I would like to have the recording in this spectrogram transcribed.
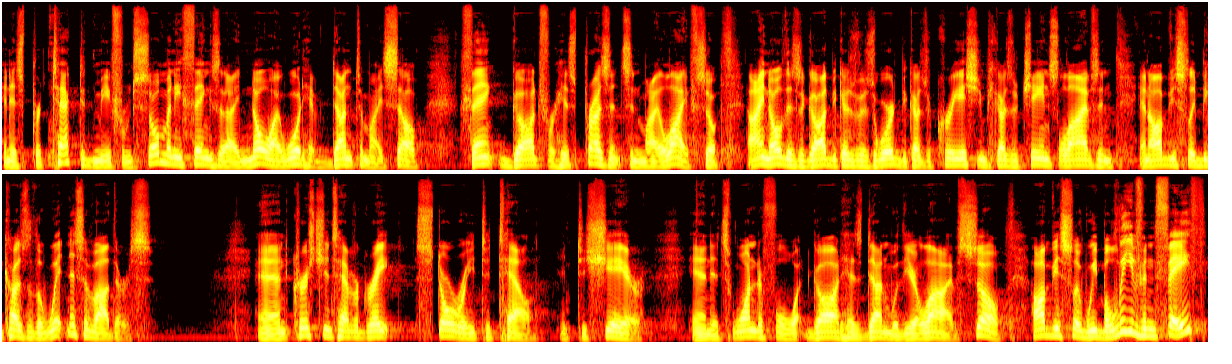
and has protected me from so many things that I know I would have done to myself. Thank God for his presence in my life. So I know there's a God because of his word, because of creation, because of changed lives, and, and obviously because of the witness of others. And Christians have a great story to tell and to share and it's wonderful what God has done with your lives. So, obviously, we believe in faith.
